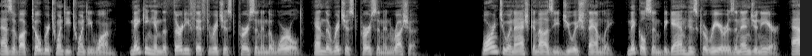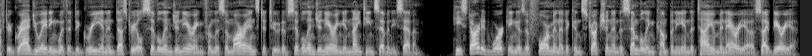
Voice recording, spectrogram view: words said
as of October 2021, making him the 35th richest person in the world and the richest person in Russia. Born to an Ashkenazi Jewish family, Mikhelson began his career as an engineer after graduating with a degree in industrial civil engineering from the Samara Institute of Civil Engineering in 1977. He started working as a foreman at a construction and assembling company in the Tyumen area of Siberia.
